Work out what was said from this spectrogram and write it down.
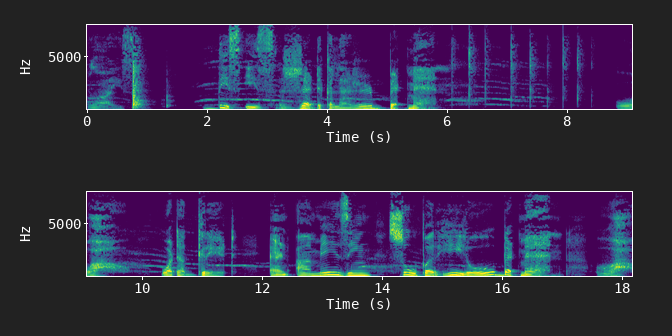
Guys, this is red color Batman. Wow, what a great and amazing superhero Batman. Wow.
